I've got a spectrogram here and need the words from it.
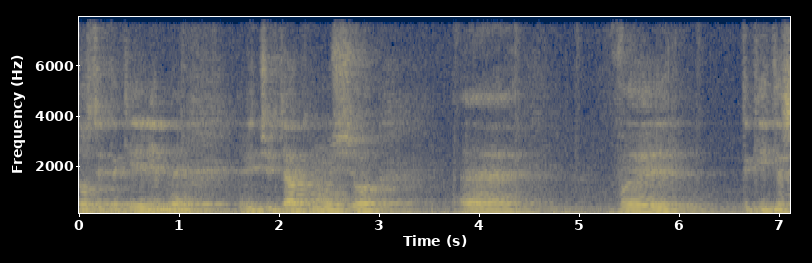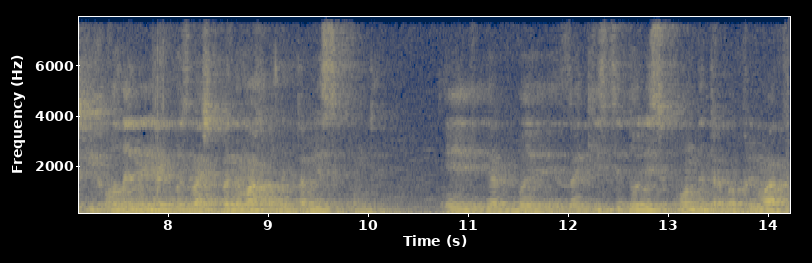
досить таке рідне відчуття, тому що е, в такі тяжкі хвилини, якби знаєш, тебе нема хвилин, там є секунди. І якби за якісь ці долі секунди треба приймати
